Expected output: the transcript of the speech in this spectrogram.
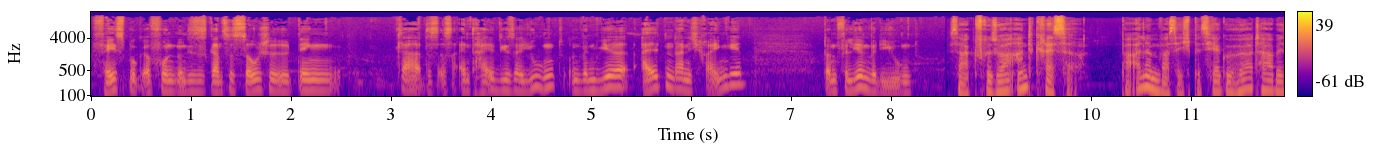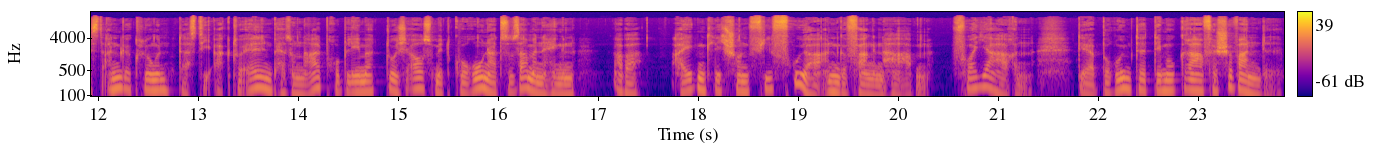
Facebook erfunden und dieses ganze Social-Ding. Klar, das ist ein Teil dieser Jugend. Und wenn wir Alten da nicht reingehen, dann verlieren wir die Jugend. Sagt Friseur Ant Kresse. Bei allem, was ich bisher gehört habe, ist angeklungen, dass die aktuellen Personalprobleme durchaus mit Corona zusammenhängen, aber eigentlich schon viel früher angefangen haben vor Jahren, der berühmte demografische Wandel.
